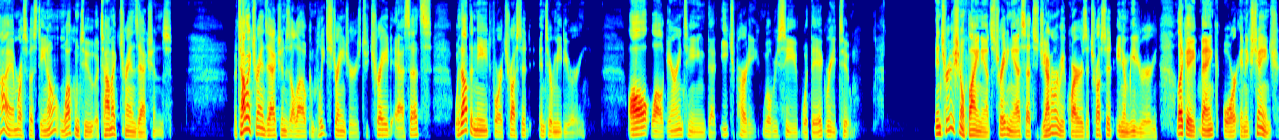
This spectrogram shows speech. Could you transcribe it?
Hi, I'm Russ Fustino. and Welcome to Atomic Transactions. Atomic transactions allow complete strangers to trade assets without the need for a trusted intermediary, all while guaranteeing that each party will receive what they agreed to. In traditional finance, trading assets generally requires a trusted intermediary, like a bank or an exchange,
